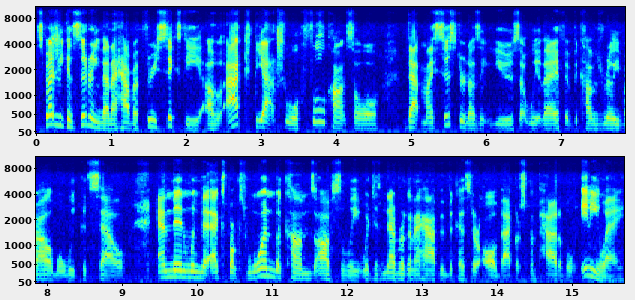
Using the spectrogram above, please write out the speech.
Especially considering that i have a 360 of act the actual full console that my sister doesn't use that we that if it becomes really valuable we could sell and then when the xbox one becomes obsolete which is never going to happen because they're all backwards compatible anyway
